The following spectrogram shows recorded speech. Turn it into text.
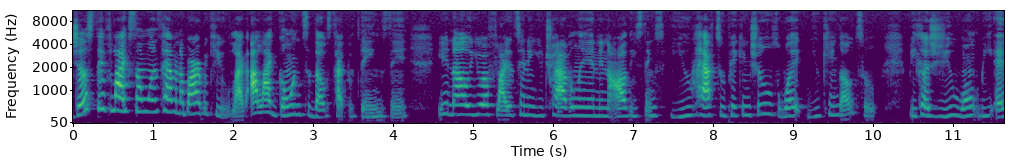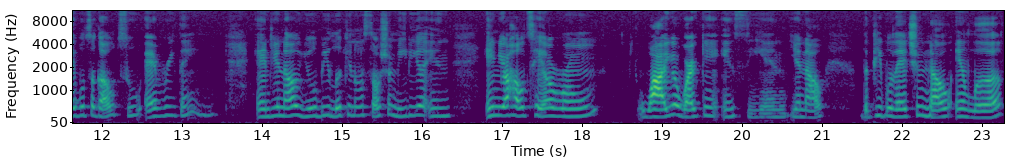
just if like someone's having a barbecue, like I like going to those type of things. And you know, you're a flight attendant, you traveling, and all these things. You have to pick and choose what you can go to because you won't be able to go to everything. And you know, you'll be looking on social media in in your hotel room while you're working and seeing, you know, the people that you know and love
